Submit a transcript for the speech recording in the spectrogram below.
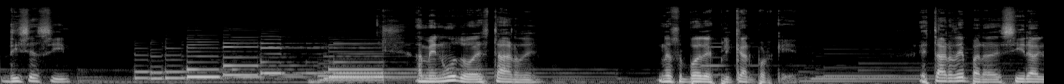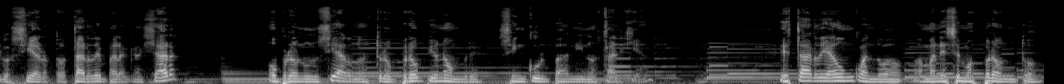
Dice así, a menudo es tarde, no se puede explicar por qué. Es tarde para decir algo cierto, tarde para callar o pronunciar nuestro propio nombre sin culpa ni nostalgia. Es tarde aún cuando amanecemos pronto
